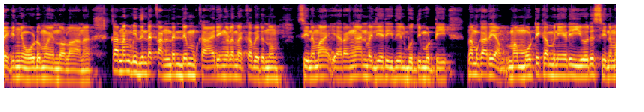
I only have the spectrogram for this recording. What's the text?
തികഞ്ഞ് ഓടുമോ എന്നുള്ളതാണ്. കാരണം ഇതിന്റെ കണ്ടന്റും കാര്യങ്ങളും ഒക്കെ വരുന്നു. സിനിമ ഇറങ്ങാൻ വലിയ രീതിയിൽ ബുദ്ധിമുട്ടി. നമുക്കറിയാം മമ്മൂട്ടി കമ്പനിയുടെ ഈ ഒരു സിനിമ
